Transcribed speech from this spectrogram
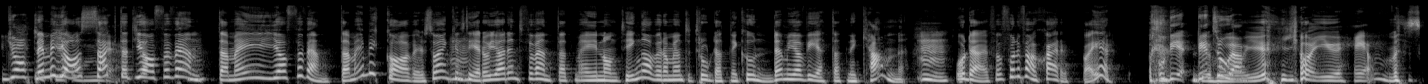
jag Nej, men jag har sagt det. att jag förväntar, mig, jag förväntar mig mycket av er. Så enkelt Mm. är det. Och jag hade inte förväntat mig någonting av er om jag inte trodde att ni kunde. Men jag vet att ni kan. Och därför får ni fan skärpa er. Mm. Och det, det Du tror jag... Ju, jag är ju hemsk.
